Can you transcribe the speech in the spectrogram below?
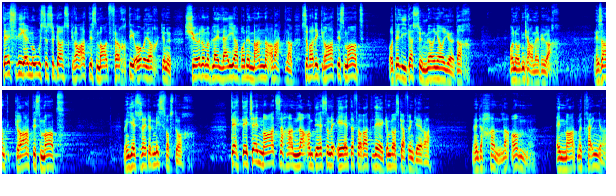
Det er slik en Moses som ga oss gratis mat 40 år i ørkenen. Selv om vi ble lei av både mann og vakler, så var det gratis mat. Og det liker sunnmøringer og jøder. Og noen karmøybuer. Gratis mat. Men Jesus sier dere misforstår. Dette er ikke en mat som handler om det som vi spiser for at legemet vårt skal fungere. Men det handler om en mat vi trenger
